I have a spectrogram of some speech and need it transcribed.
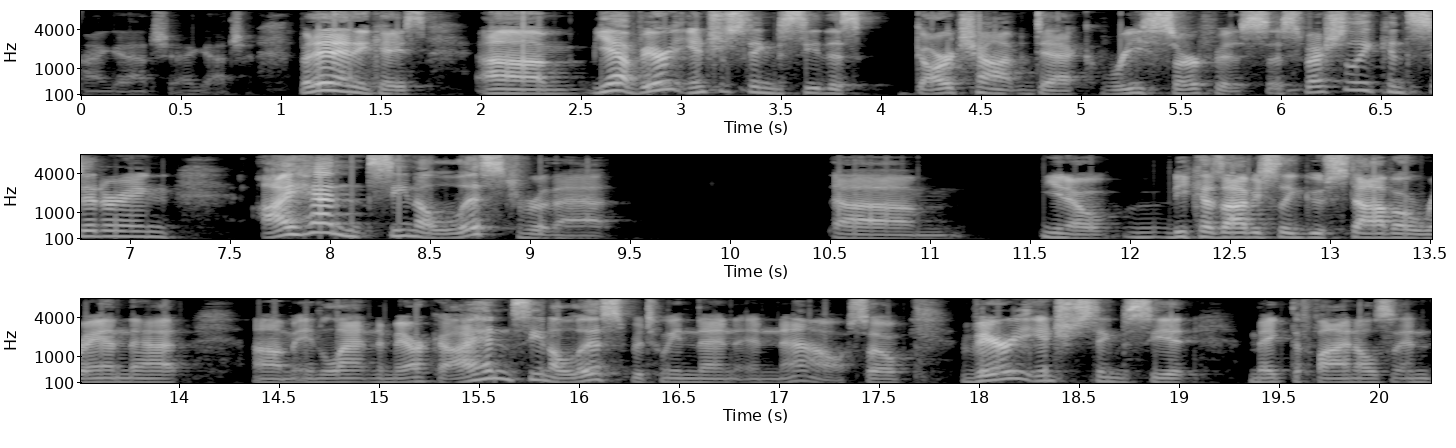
I gotcha, I gotcha. But in any case, um, yeah, very interesting to see this Garchomp deck resurface, especially considering I hadn't seen a list for that. Um, you know, because obviously Gustavo ran that um, in Latin America. I hadn't seen a list between then and now, so very interesting to see it make the finals and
